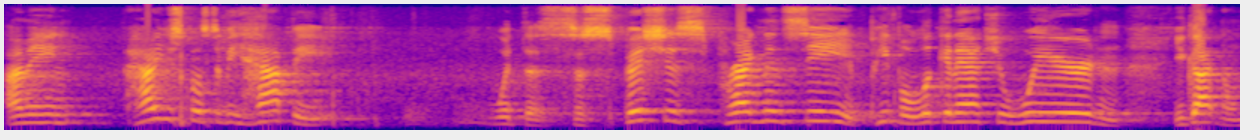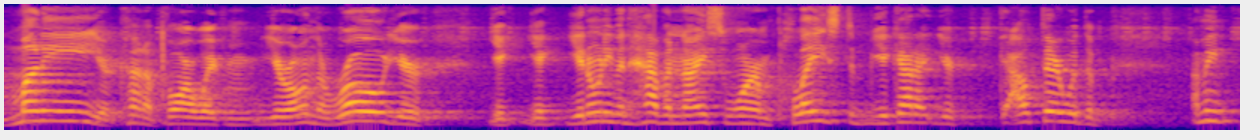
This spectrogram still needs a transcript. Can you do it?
I mean, how are you supposed to be happy with the suspicious pregnancy, people looking at you weird, and you got no money, you're kind of far away from, you're on the road, you're you, you, you don't even have a nice warm place to you got you're out there with the I mean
